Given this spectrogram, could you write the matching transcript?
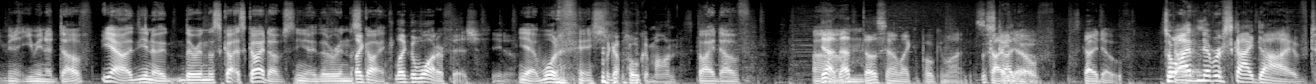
You mean you mean a dove? Yeah, you know, they're in the sky sky doves, you know, they're in the Like sky. like the waterfish, you know. Yeah, water waterfish. Like a Pokemon. sky dove. Yeah, that Um, does sound like a Pokemon. Sky dove. Sky dove. So I've Skydive. never skydived.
